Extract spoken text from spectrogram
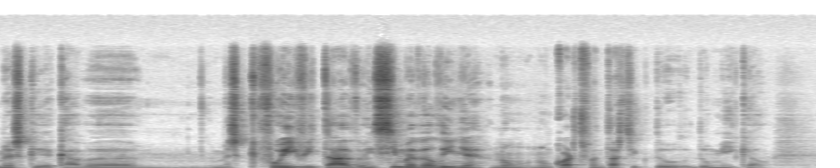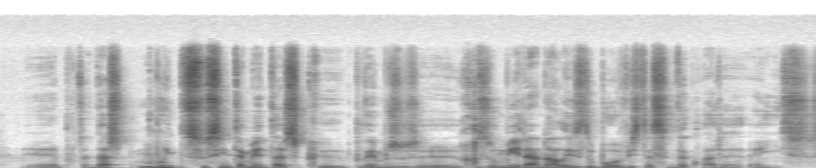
mas que acaba, mas que foi evitado em cima da linha num, num corte fantástico do, do Mikel. É, portanto, acho, muito sucintamente acho que podemos eh, resumir a análise do Boa Vista Santa Clara a isso.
